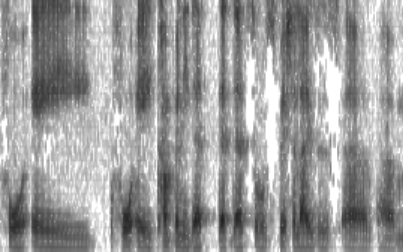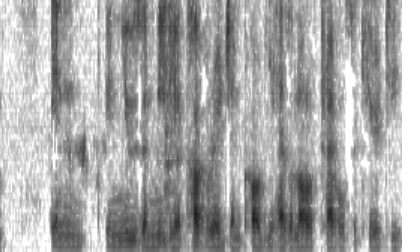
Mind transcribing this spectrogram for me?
for a for a company that that that sort of specializes uh, um, in in news and media coverage and probably has a lot of travel security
